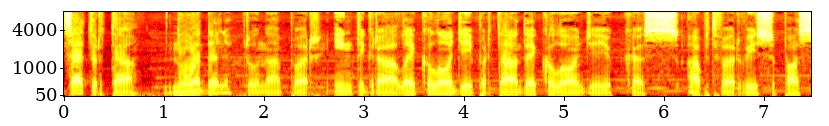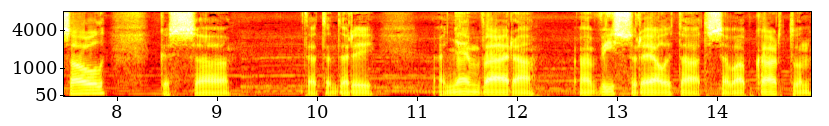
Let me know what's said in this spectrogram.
ceturtā nodaļa runā par integrālu ekoloģiju, par tādu ekoloģiju, kas aptver visu pasauli, kas tātad arī ņem vērā visu realitāti savā apkārt, un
